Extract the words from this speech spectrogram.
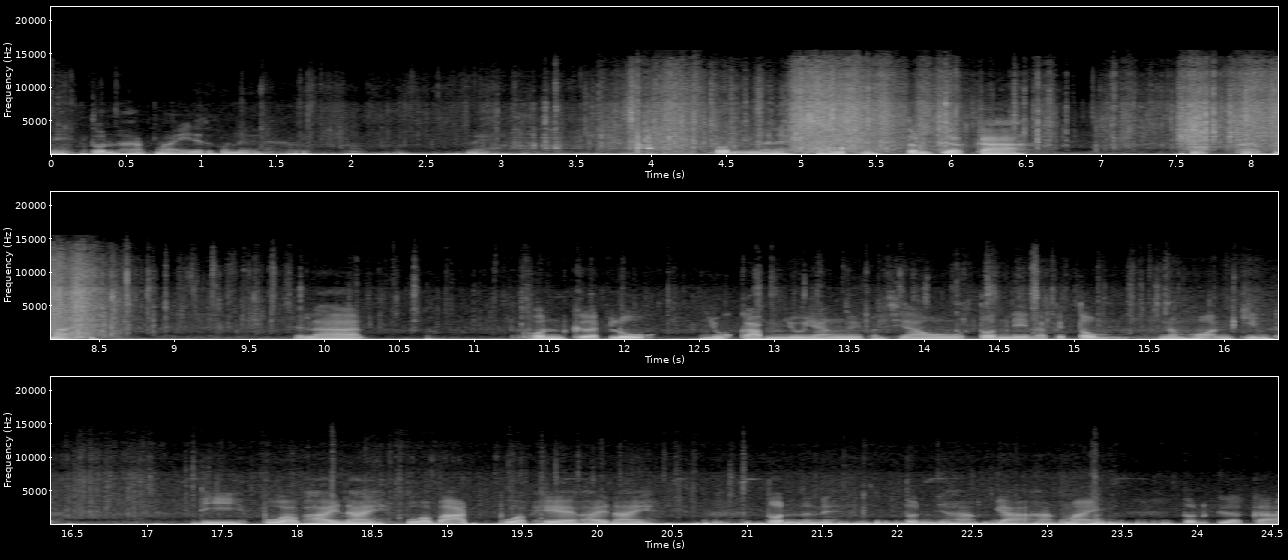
นี่ต้นหักใหม่เนี่ยทุกคนเลยนี่ต้นนะเนี่ยชนิดนี้ต้นเกลือกาหักใหม่ เวลาคนเกิดลูกอยู่กรรมอยู่ยังเนี่ยพิ่นสิเอาต้นนี่แหละไปต้มน้ำหอนกิน ดีปัวภายในปัวบาดปัวแผลภายใน ต้นนั่นนี่ต้นหักหญ้าหักใหม่ ต้นเกลือกา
